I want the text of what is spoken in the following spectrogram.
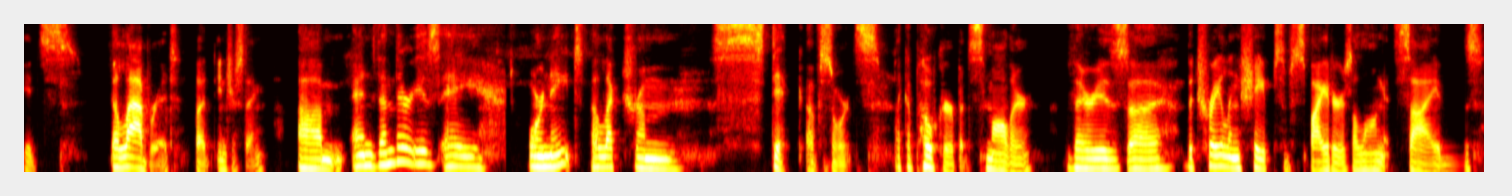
it's elaborate but interesting. Um, and then there is a ornate electrum stick of sorts, like a poker but smaller. There is uh, the trailing shapes of spiders along its sides,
